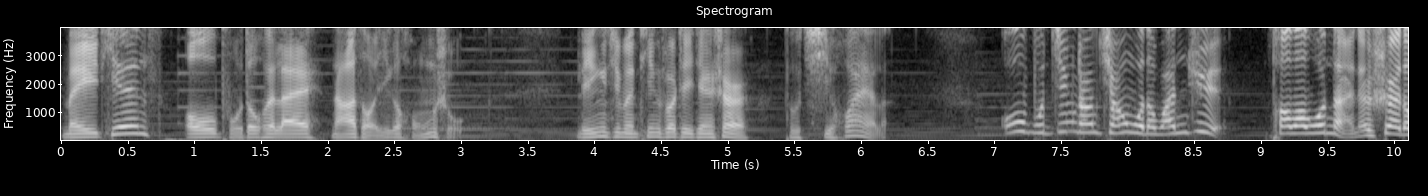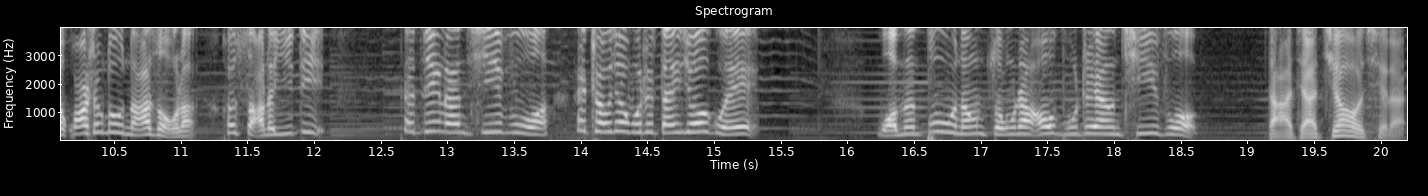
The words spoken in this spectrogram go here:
每天，欧普都会来拿走一个红薯。邻居们听说这件事儿，都气坏了。欧普经常抢我的玩具，他把我奶奶晒的花生豆拿走了，还撒了一地。他经常欺负我，还嘲笑我是胆小鬼。我们不能总让欧普这样欺负！大家叫起来。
